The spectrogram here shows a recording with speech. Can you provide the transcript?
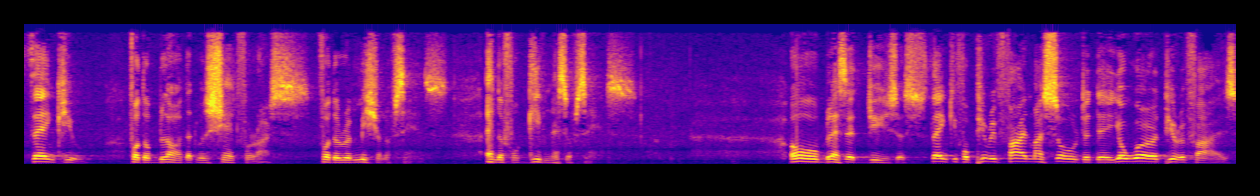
Thank you for the blood that was shed for us, for the remission of sins and the forgiveness of sins. Oh, blessed Jesus, thank you for purifying my soul today. Your word purifies,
